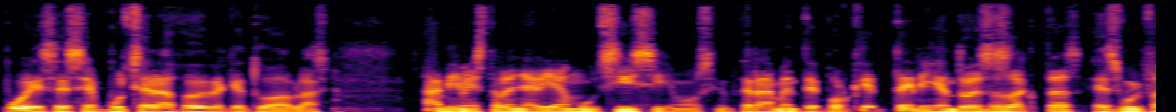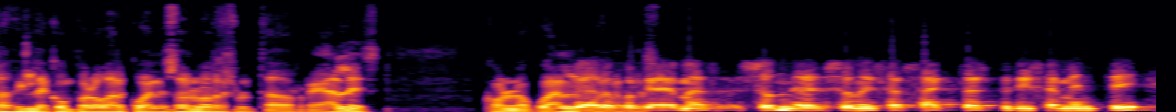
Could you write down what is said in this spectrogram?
pues ese pucherazo del que tú hablas. A mí me extrañaría muchísimo, sinceramente, porque teniendo esas actas es muy fácil de comprobar cuáles son los resultados reales. Con lo cual, claro, porque pues además son, eh, son esas actas precisamente,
